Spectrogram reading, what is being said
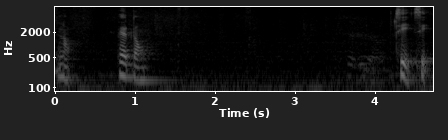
No, perdón. Sí, sí.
